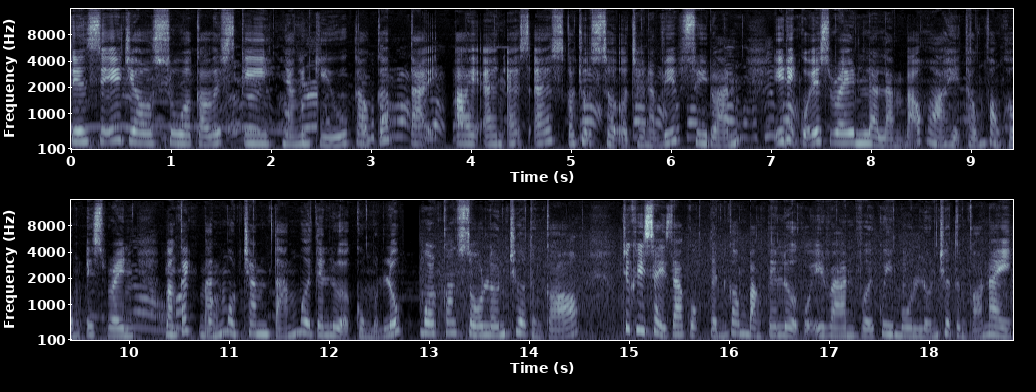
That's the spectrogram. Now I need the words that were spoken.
Tiến sĩ Joshua Kalevsky, nhà nghiên cứu cao cấp tại INSS có trụ sở ở Tel Aviv suy đoán ý định của Israel là làm bão hòa hệ thống phòng không Israel bằng cách bắn 180 tên lửa cùng một lúc, một con số lớn chưa từng có. Trước khi xảy ra cuộc tấn công bằng tên lửa của Iran với quy mô lớn chưa từng có này,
